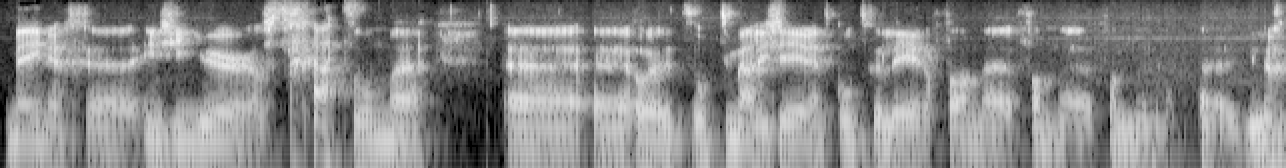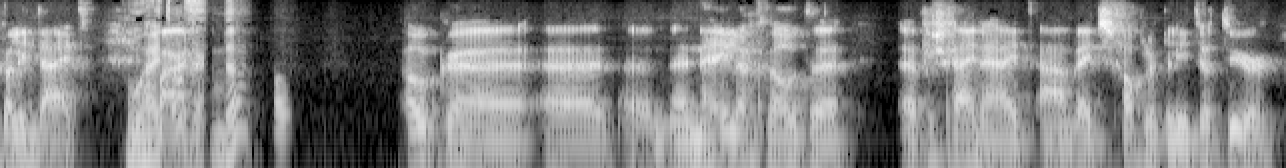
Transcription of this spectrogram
menig ingenieur als het gaat om het optimaliseren en het controleren van, van, van de luchtkwaliteit. Hoe heet maar dat? De? Ook een, hele grote verscheidenheid aan wetenschappelijke literatuur.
